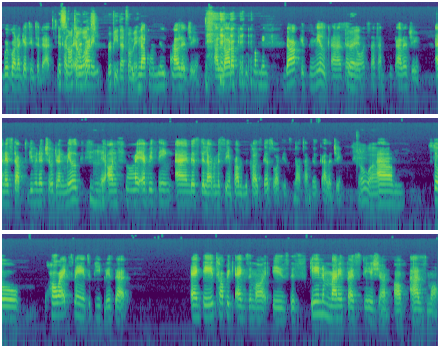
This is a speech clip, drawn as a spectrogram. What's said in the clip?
we're gonna get into that. It's not a what? Repeat that for me. not a milk allergy. A lot of people coming, doc, it's milk, and I said right. no, it's not a milk allergy. And they stopped giving the children milk. Mm-hmm. They unsoy everything, and they're still having the same problem because guess what? It's not a milk allergy. Oh wow. Um, so how I explain it to people is that atopic eczema is the skin manifestation of asthma.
